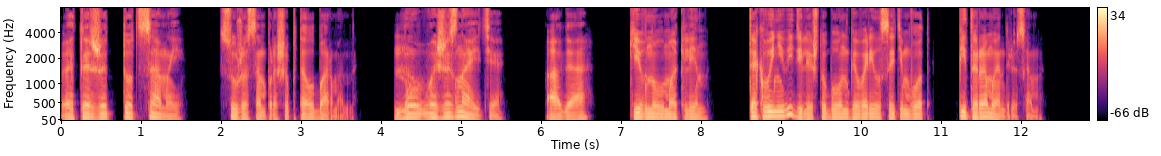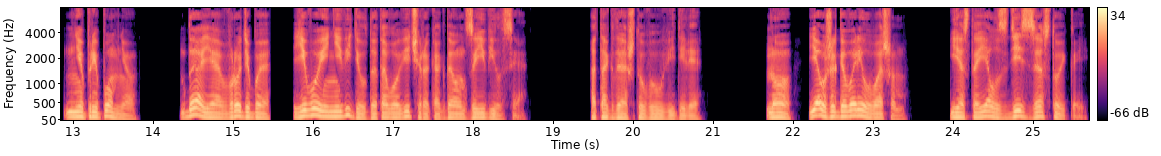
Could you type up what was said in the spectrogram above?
«Это же тот самый», — с ужасом прошептал бармен. «Ну, вы же знаете». «Ага», — кивнул Маклин. «Так вы не видели, чтобы он говорил с этим вот Питером Эндрюсом?» «Не припомню. Да, я вроде бы его и не видел до того вечера, когда он заявился. А тогда что вы увидели? Но я уже говорил вашим. Я стоял здесь за стойкой.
